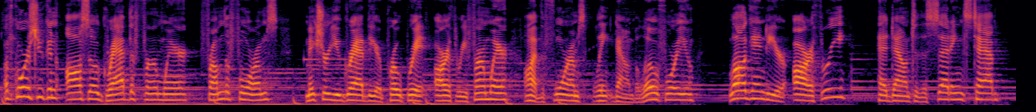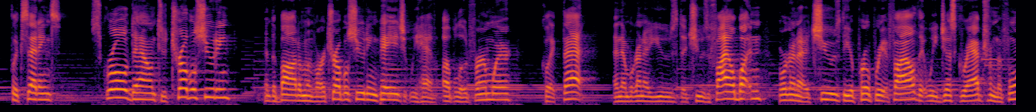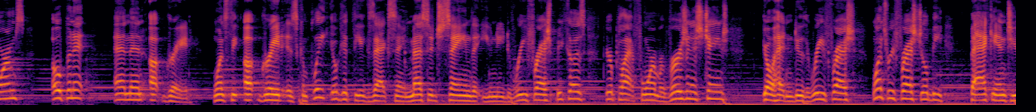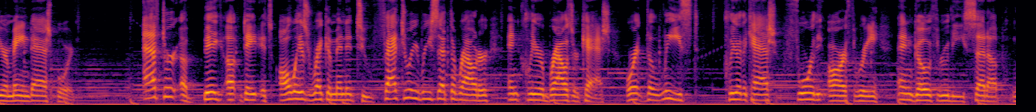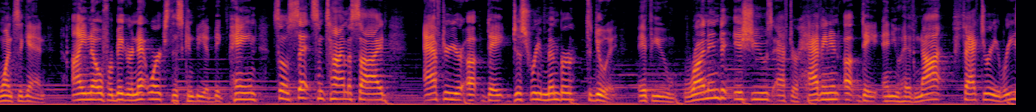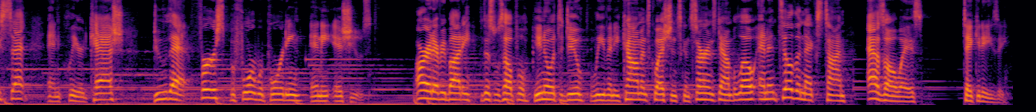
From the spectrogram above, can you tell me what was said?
Of course, you can also grab the firmware from the forums. Make sure you grab the appropriate R3 firmware. I'll have the forums linked down below for you. Log into your R3, head down to the settings tab, click settings, scroll down to troubleshooting. At the bottom of our troubleshooting page, we have upload firmware. Click that, and then we're to use the choose a file button. We're to choose the appropriate file that we just grabbed from the forums, open it, and then upgrade. Once the upgrade is complete, you'll get the exact same message saying that you need to refresh because your platform or version has changed. Go ahead and do the refresh. Once refreshed, you'll be back into your main dashboard. After a big update, it's always recommended to factory reset the router and clear browser cache, or at the least, clear the cache for the R3 and go through the setup once again. I know for bigger networks, this can be a big pain, so set some time aside after your update. Just remember to do it. If you run into issues after having an update and you have not factory reset and cleared cache, do that first before reporting any issues. All right, everybody, if this was helpful, you know what to do. Leave any comments, questions, concerns down below. And until the next time, as always, take it easy.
